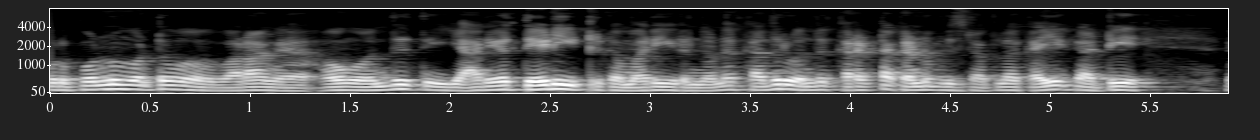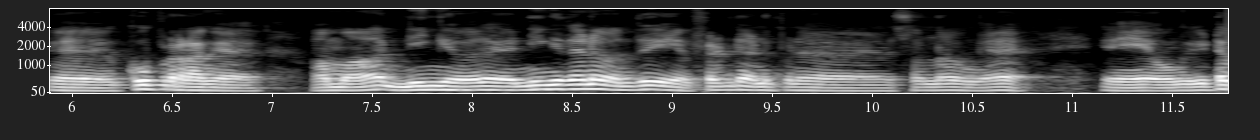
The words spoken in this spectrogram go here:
ஒரு பொண்ணு மட்டும் வராங்க. அவங்க வந்து தி- யாரையோ தேடிட்டு இருக்க மாதிரி இருந்தோன்னே கதிர் வந்து கரெக்டாக கண்டுபிடிச்சிட்டாப்புல. கையை காட்டி கூப்பிட்றாங்க. ஆமாம் நீங்கள் நீங்கள் தானே வந்து என் ஃப்ரெண்டு அனுப்பின சொன்னவங்க. உங்ககிட்ட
